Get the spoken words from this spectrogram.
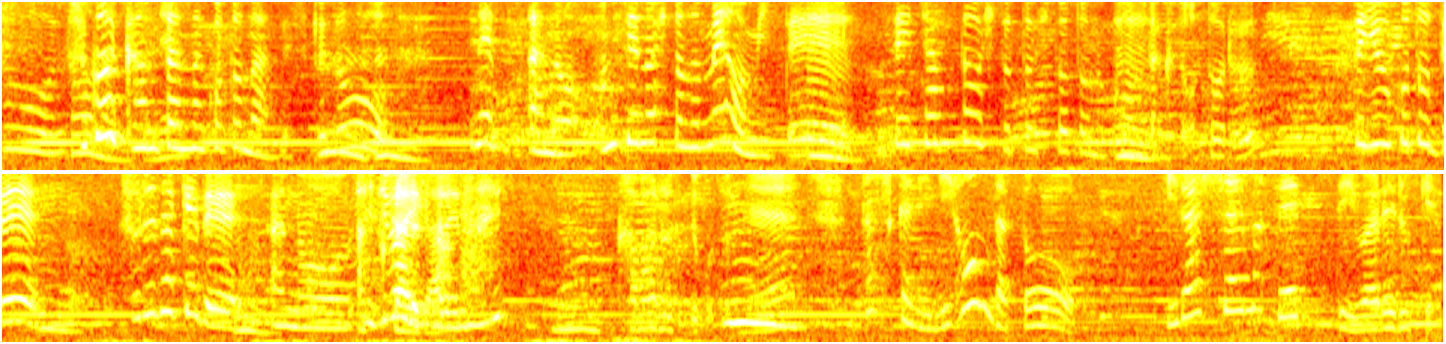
そうすごい簡単なことなんですけど、うんうんね、あのお店の人の目を見て、でちゃんと人と人とのコンタクトを取る、っていうことで、それだけで、うん。あの意地悪されない、うん。変わるってことね、確かに日本だと「いらっしゃいませ」って言われるけど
